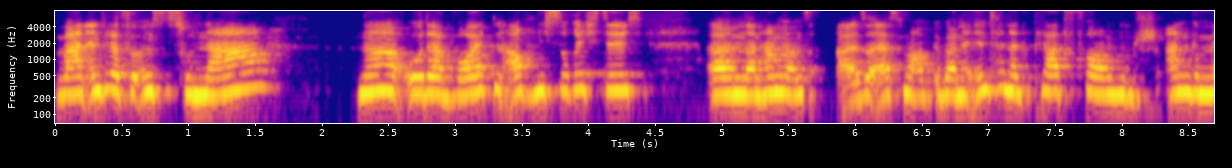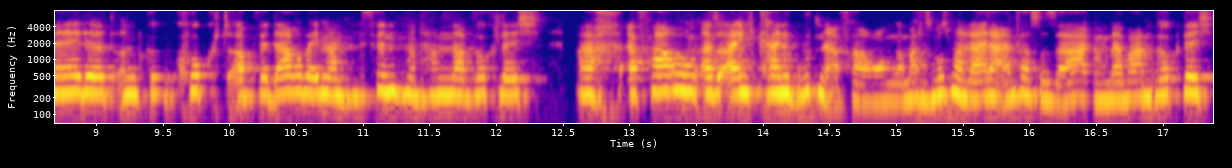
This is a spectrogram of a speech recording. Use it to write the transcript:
waren entweder für uns zu nah ne, oder wollten auch nicht so richtig. Ähm, dann haben wir uns also erstmal über eine Internetplattform angemeldet und geguckt, ob wir darüber jemanden finden und haben da wirklich ach, Erfahrungen, also eigentlich keine guten Erfahrungen gemacht. Das muss man leider einfach so sagen. Da waren wirklich,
